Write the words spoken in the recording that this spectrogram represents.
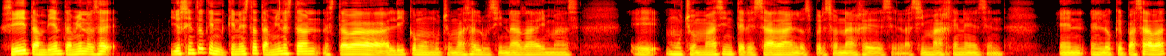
Sí, también, también. O sea, yo siento que en, que en esta también estaban, estaba Ali como mucho más alucinada y más, eh, mucho más interesada en los personajes, en las imágenes, en, en, en lo que pasaba.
